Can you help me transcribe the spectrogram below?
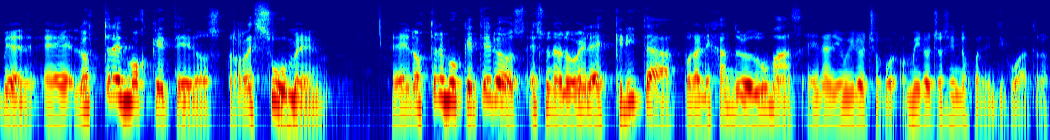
Bien, eh, Los Tres Mosqueteros, resumen. Eh, Los Tres Mosqueteros es una novela escrita por Alejandro Dumas en el año 18 1844.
